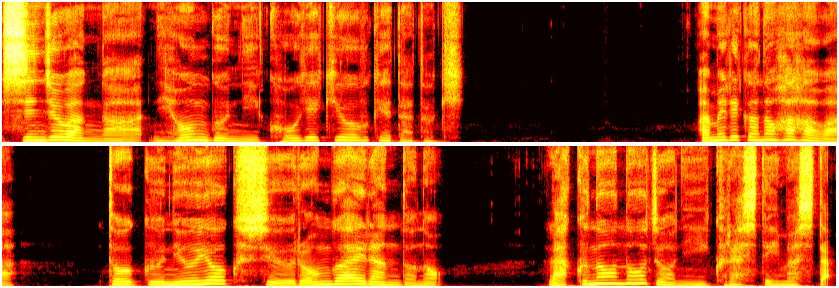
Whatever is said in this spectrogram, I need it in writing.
真珠湾が日本軍に攻撃を受けたとき、アメリカの母は遠くニューヨーク州ロングアイランドの酪農農場に暮らしていました。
